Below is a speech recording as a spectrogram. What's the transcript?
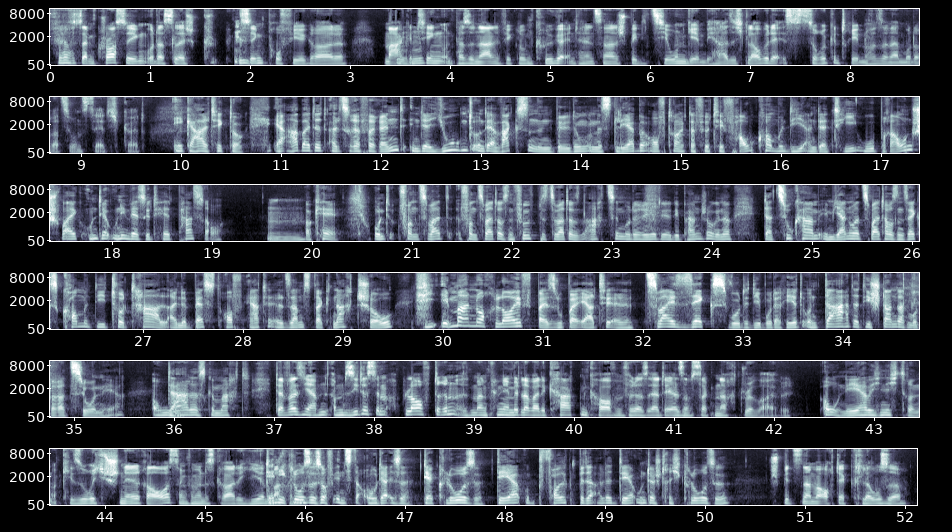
auf seinem Crossing oder slash Xing-Profil gerade. Marketing mhm. und Personalentwicklung Krüger Internationale Spedition GmbH. Also ich glaube, der ist zurückgetreten von seiner Moderationstätigkeit. Egal, TikTok. Er arbeitet als Referent in der Jugend- und Erwachsenenbildung und ist Lehrbeauftragter für TV-Comedy an der TU Braunschweig und der Universität Passau. Mhm. Okay. Und von, zwei, von 2005 bis 2018 moderierte er die Pancho, genau. Dazu kam im Januar 2006 Comedy Total, eine Best-of RTL Samstag-Nacht-Show, die immer noch läuft bei Super RTL. 2.6 wurde die moderiert und da hat er die Standardmoderation her. Oh. Da hat er es gemacht. Da weiß ich, haben, haben Sie das im Ablauf drin? Also man kann ja mittlerweile Karten kaufen für das RTL Samstag-Nacht-Revival. Oh, nee, habe ich nicht drin. Okay, suche ich schnell raus, dann können wir das gerade hier Danny machen. Danny Klose ist auf Insta. Oh, da ist er. Der Klose. Der, folgt bitte alle, der Unterstrich Klose. Spitzname auch der Closer.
